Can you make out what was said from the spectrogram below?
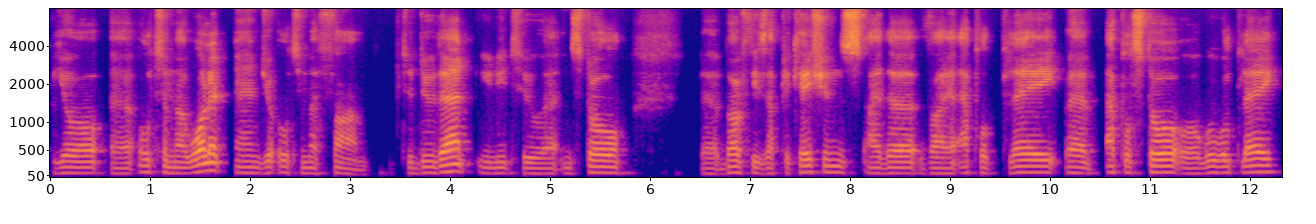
your uh, Ultima wallet and your Ultima farm. To do that, you need to uh, install uh, both these applications either via Apple Play, Apple Store or Google Play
